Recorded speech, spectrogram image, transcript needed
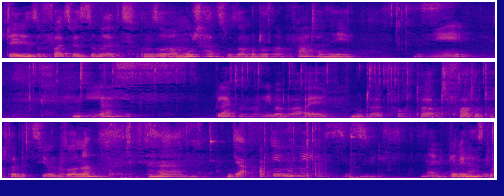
Stell dir so vor, als wärst du mit unserer Mutter zusammen oder unserem Vater. Nee. Nee. Nee. Das bleibt mir mal lieber bei Mutter, Tochter, Vater, Tochter Beziehung so, ne? Ja, okay. Nein, Wen hast du?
